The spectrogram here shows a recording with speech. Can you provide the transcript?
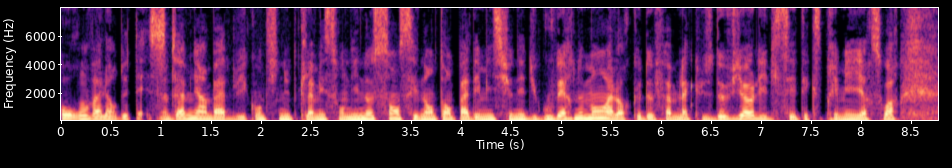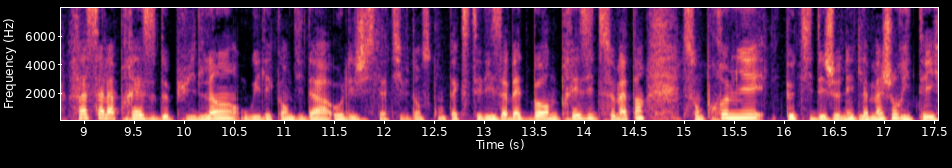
auront valeur de test. Damien Bad, lui, continue de clamer son innocence et n'entend pas démissionner du gouvernement alors que deux femmes l'accusent de viol. Il s'est exprimé hier soir face à la presse depuis l'un où il est candidat aux législatives. Dans ce contexte, Elisabeth Borne préside ce matin son premier petit déjeuner de la majorité.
